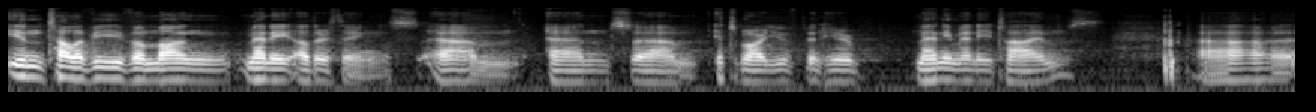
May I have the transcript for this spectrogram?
in Tel Aviv, among many other things. Um, and um, Itamar, you've been here many, many times. Uh,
